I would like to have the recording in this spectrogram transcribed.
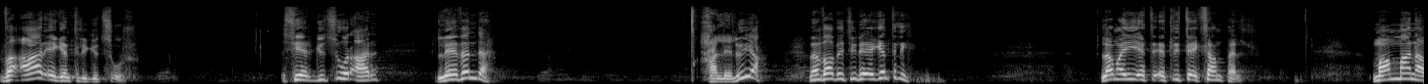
hva er egentlig Guds ord. Sier Guds ord er levende. Halleluja! Men hva betyr det egentlig? La meg gi et, et lite eksempel. Mammaene,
